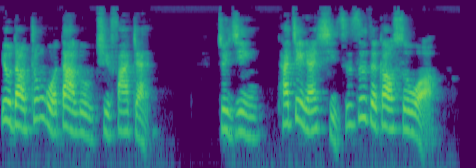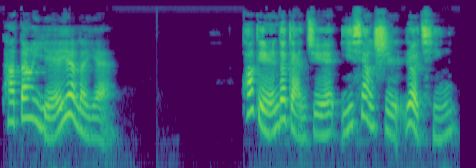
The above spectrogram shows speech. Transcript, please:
又到中国大陆去发展。最近，他竟然喜滋滋的告诉我，他当爷爷了耶！他给人的感觉一向是热情、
